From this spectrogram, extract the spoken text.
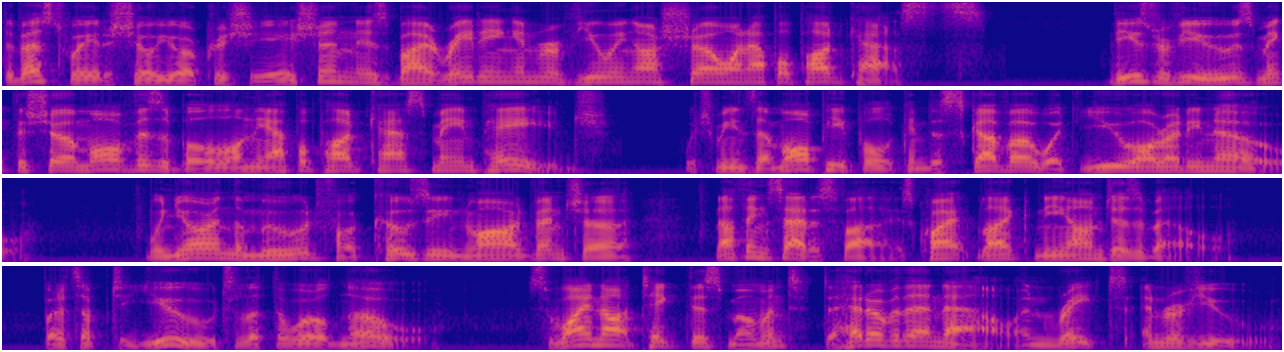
the best way to show your appreciation is by rating and reviewing our show on Apple Podcasts. These reviews make the show more visible on the Apple Podcasts main page. Which means that more people can discover what you already know. When you're in the mood for cozy noir adventure, nothing satisfies quite like Neon Jezebel. But it's up to you to let the world know. So why not take this moment to head over there now and rate and review?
